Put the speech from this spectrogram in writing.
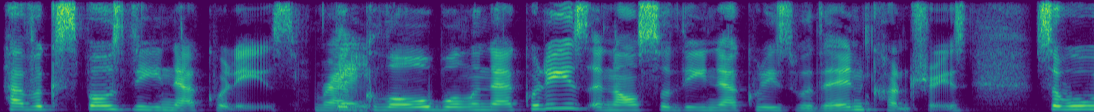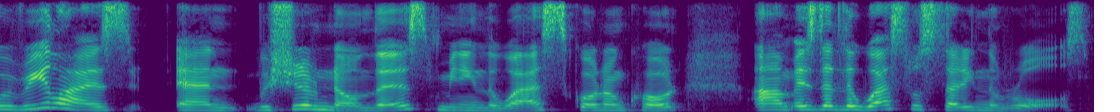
have exposed the inequities, right. the global inequities, and also the inequities within countries. So what we realized, and we should have known this, meaning the West, quote unquote, um, is that the West was studying the rules.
